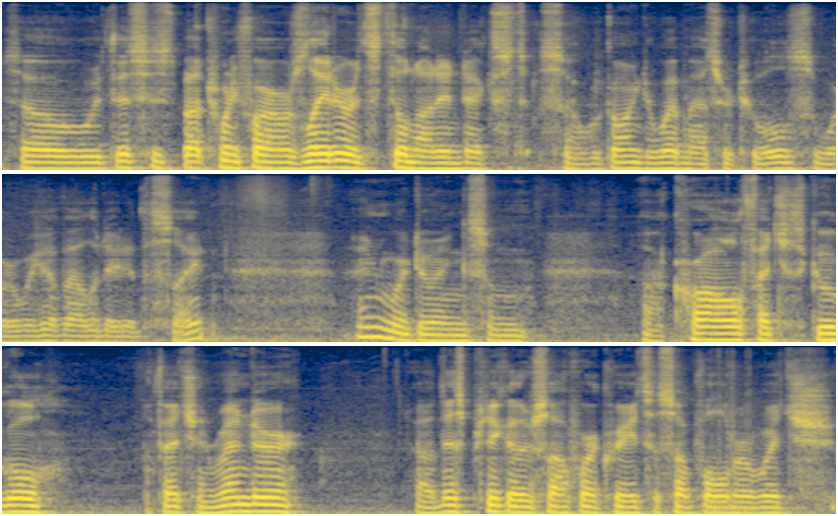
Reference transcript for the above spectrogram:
So this is about 24 hours later. It's still not indexed. So we're going to Webmaster Tools where we have validated the site, and we're doing some uh, crawl, fetch as Google, fetch and render. Uh, this particular software creates a subfolder which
